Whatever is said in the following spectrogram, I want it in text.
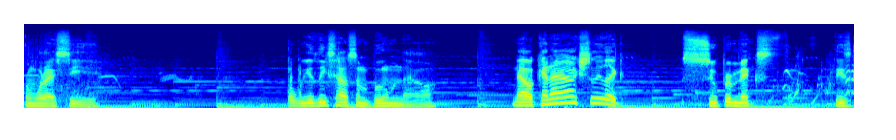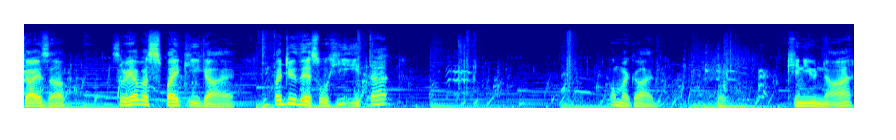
From what I see. But we at least have some boom now. Now, can I actually, like, super mix these guys up? So we have a spiky guy. If I do this, will he eat that? Oh my god. Can you not?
